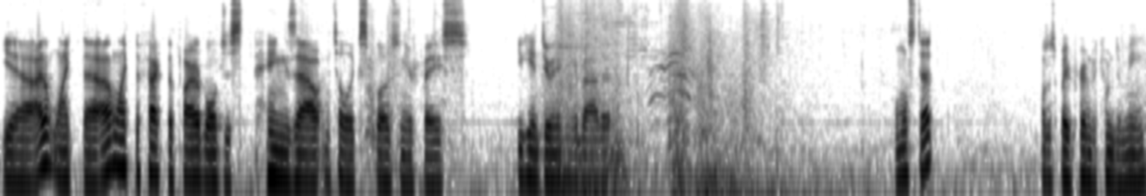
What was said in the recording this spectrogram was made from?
Yeah, I don't like that. I don't like the fact the Fireball just hangs out until it explodes in your face. You can't do anything about it. Almost dead? I'll just wait for him to come to me.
